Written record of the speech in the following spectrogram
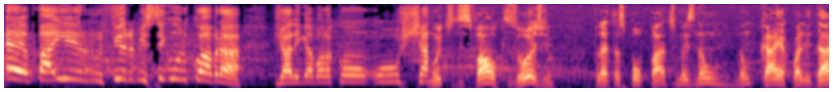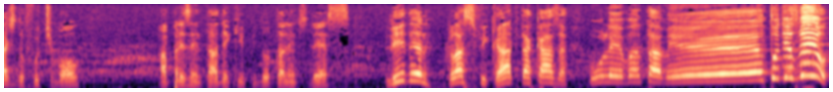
Evair, firme, seguro, cobra. Já liga a bola com o Chá. Muitos desfalques hoje, atletas poupados, mas não, não cai a qualidade do futebol apresentado à equipe do Talentos 10. Líder classificado da casa. O levantamento, desvio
